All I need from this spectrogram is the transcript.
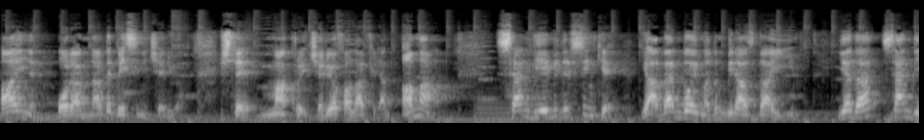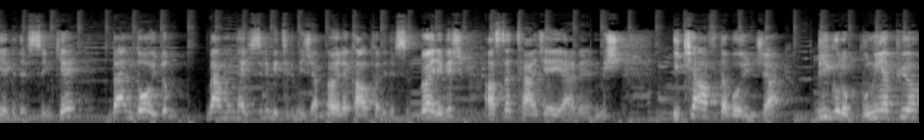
aynı oranlarda besin içeriyor. İşte makro içeriyor falan filan. Ama sen diyebilirsin ki ya ben doymadım biraz daha yiyeyim. Ya da sen diyebilirsin ki ben doydum ben bunun hepsini bitirmeyeceğim. Öyle kalkabilirsin. Böyle bir aslında tercihe yer verilmiş. İki hafta boyunca bir grup bunu yapıyor,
